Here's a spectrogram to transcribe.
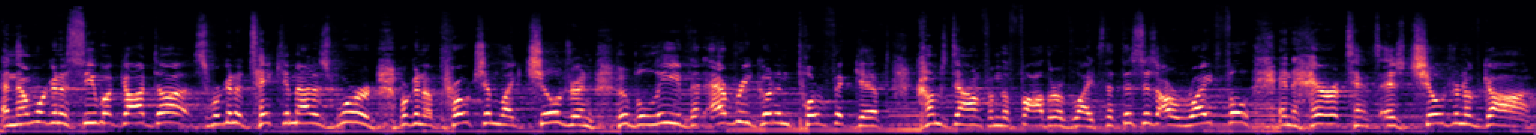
And then we're going to see what God does. We're going to take Him at His word. We're going to approach Him like children who believe that every good and perfect gift comes down from the Father of lights, that this is our rightful inheritance as children of God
